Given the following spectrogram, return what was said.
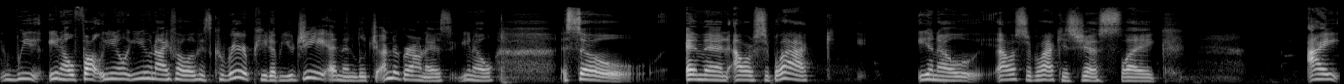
We, you know, follow, you know, you and I follow his career, PWG, and then Lucha Underground as, you know, so, and then Aleister Black, you know, Aleister Black is just like, I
